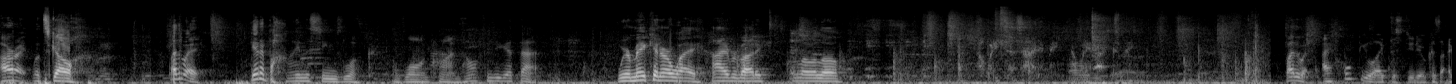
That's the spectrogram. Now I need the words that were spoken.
All right, let's go. By the way, get a behind the scenes look of Law and Crime. How often do you get that? We're making our way. Hi, everybody. Hello, hello. Nobody says hi to me. Nobody likes me. By the way, I hope you like the studio because I,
